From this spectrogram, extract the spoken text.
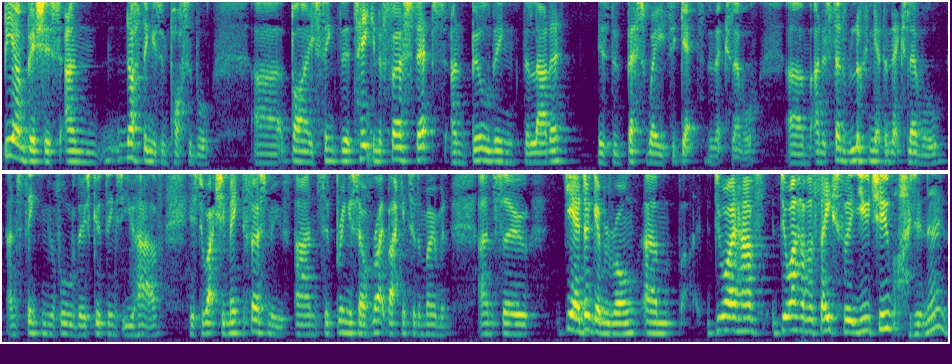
be ambitious and nothing is impossible. Uh, but I think that taking the first steps and building the ladder is the best way to get to the next level. Um, and instead of looking at the next level and thinking of all of those good things that you have, is to actually make the first move and to bring yourself right back into the moment. And so, yeah, don't get me wrong. Um, do I have do I have a face for YouTube? I don't know.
